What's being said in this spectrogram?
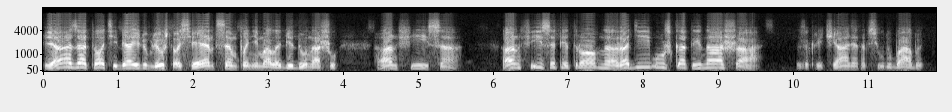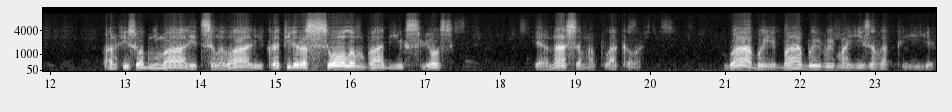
Я зато тебя и люблю, что сердцем понимала беду нашу. Анфиса, «Анфиса Петровна, родимушка ты наша!» Закричали отовсюду бабы. Анфису обнимали, целовали, кропили рассолом бабьих слез. И она сама плакала. «Бабы, бабы вы мои золотые!»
